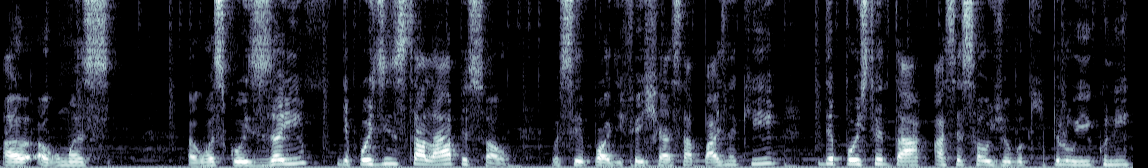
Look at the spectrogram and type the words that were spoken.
algumas algumas coisas aí. Depois de instalar, pessoal, você pode fechar essa página aqui e depois tentar acessar o jogo aqui pelo ícone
